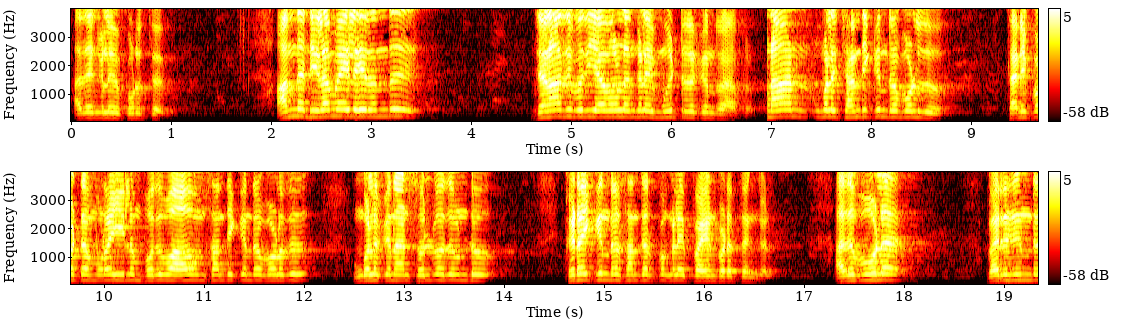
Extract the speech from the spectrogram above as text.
அது எங்களுக்கு கொடுத்தது. அந்த நிலைமையிலிருந்து ஜனாதிபதி அவர்கள் எங்களை மீட்டிருக்கின்றார்கள். நான் உங்களை சந்திக்கின்ற பொழுது தனிப்பட்ட முறையிலும் பொதுவாகவும் சந்திக்கின்ற பொழுது உங்களுக்கு நான் சொல்வது உண்டு. கிடைக்கின்ற சந்தர்ப்பங்களை பயன்படுத்துங்கள். அதுபோல வருகின்ற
